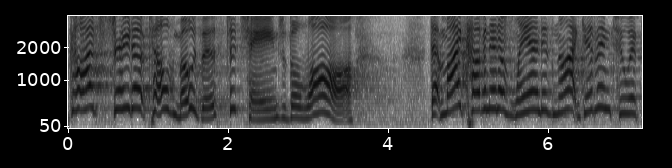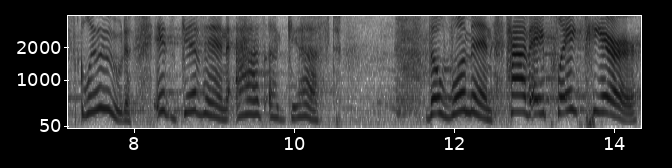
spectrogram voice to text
God straight up tells Moses to change the law. That my covenant of land is not given to exclude, it's given as a gift. The women have a place here.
